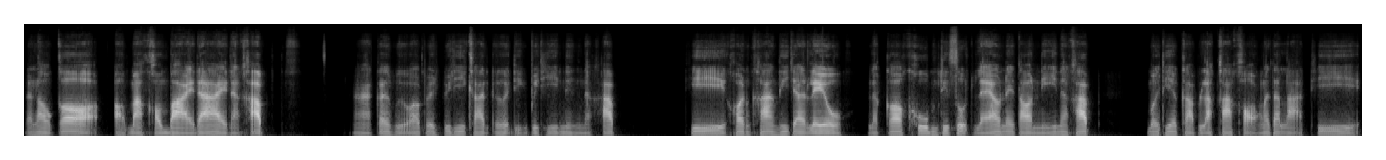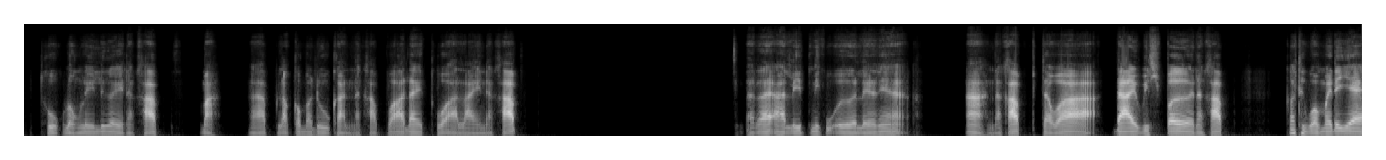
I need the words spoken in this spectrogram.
แล้วเราก็เอามาคอมไบได้นะครับอ่าก็ถือว่าเป็นวิธีการเอินอีกวิธีหนึ่งนะครับ ที่ค่อนข้างที่จะเร็ว แล้วก็คุ้มที่สุดแล้วในตอนนี้นะครับ เมื่อเทียบกับราคาของในตลาดที่ถูกลงเรื่อยๆนะครับมานะครับเราก็มาดูกันนะครับว่าได้ตัวอะไรนะครับ ถ้าได้อาริสนี่กูเอินเลยนะเนี่ย อะนะครับ แต่ว่าได้วิสเปอร์นะครับ ก็ถือว่าไม่ได้แย่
